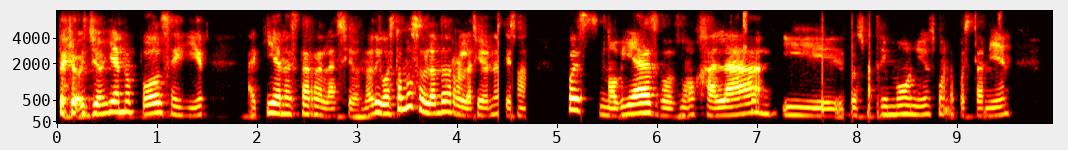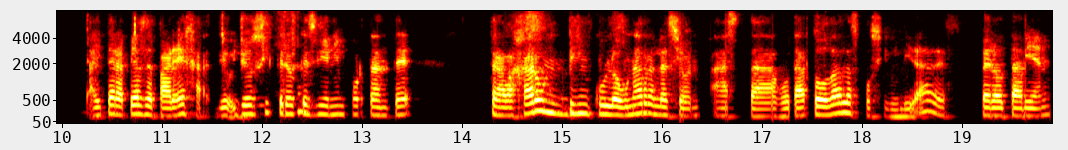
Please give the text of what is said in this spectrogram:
pero yo ya no puedo seguir aquí en esta relación, ¿no? Digo, estamos hablando de relaciones que son, pues, noviazgos, ¿no? Ojalá, y los matrimonios, bueno, pues también hay terapias de pareja. Yo, yo sí creo que es bien importante trabajar un vínculo, una relación, hasta agotar todas las posibilidades, pero también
